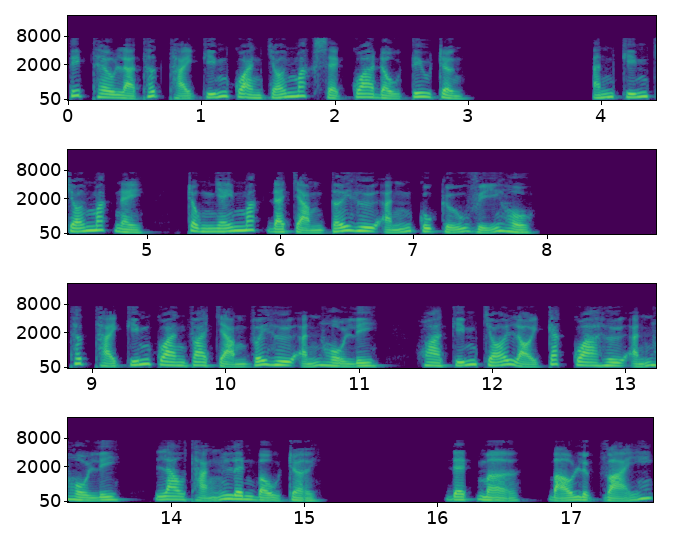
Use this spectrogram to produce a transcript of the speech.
tiếp theo là thất thải kiếm quang chói mắt xẹt qua đầu tiêu trần. Ánh kiếm chói mắt này, trong nháy mắt đã chạm tới hư ảnh của cửu vĩ hồ. Thất thải kiếm quang va chạm với hư ảnh hồ ly, hoa kiếm chói lọi cắt qua hư ảnh hồ ly, lao thẳng lên bầu trời. Đệt mờ, bạo lực vải.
